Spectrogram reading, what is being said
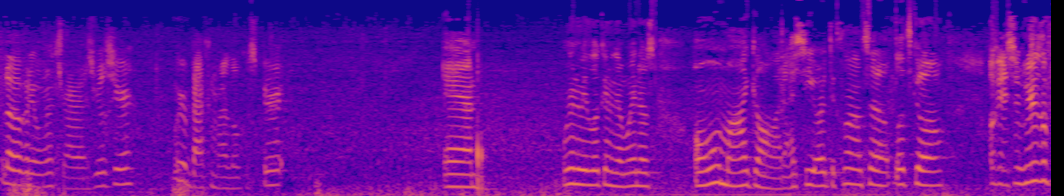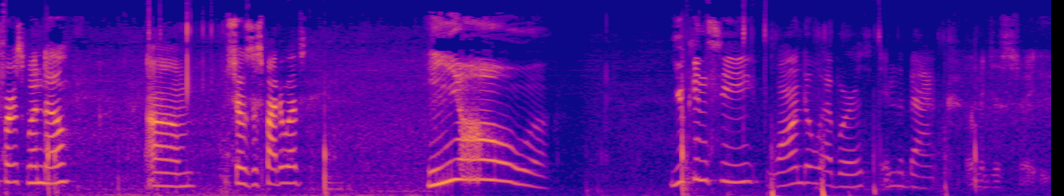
Hello everyone, it's Raz Reels here. We're back in my local spirit. And we're gonna be looking in the windows. Oh my god, I see Art the Clown set up. Let's go. Okay, so here's the first window. Um, shows the spider webs. Yo! You can see Wanda Webworth in the back. Let me just show you.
